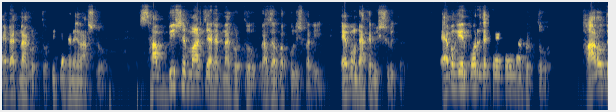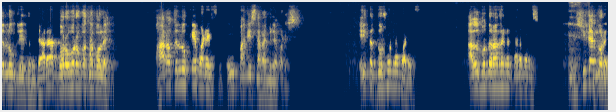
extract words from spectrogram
অ্যাটাক না করতো, ঠিক এখানে আসলো। ছাব্বিশে মার্চে অ্যাটাক না করতো রাজারবাগ পুলিশ ফাঁড়ি এবং ঢাকা বিশ্ববিদ্যালয়। এবং এরপরে না করতো, ভারতের লোক যেত যারা বড় বড় কথা বলেন, ভারতের লোককে পাঠাইছে? এই পাকিস্তান আমিরা পাঠাইছে। এই তার দোষরা পাঠাইছে। আলবদ রাজাকে তারা পাঠাইছে। স্বীকার করে।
